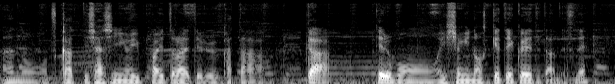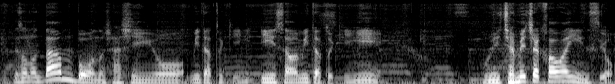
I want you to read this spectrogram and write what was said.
あの使って写真をいっぱい撮られてる方がテルボンを一緒に載っけてくれてたんですね。でそのダンボーの写真を見た時にインスタを見た時にめちゃめちゃ可愛いんですよ。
